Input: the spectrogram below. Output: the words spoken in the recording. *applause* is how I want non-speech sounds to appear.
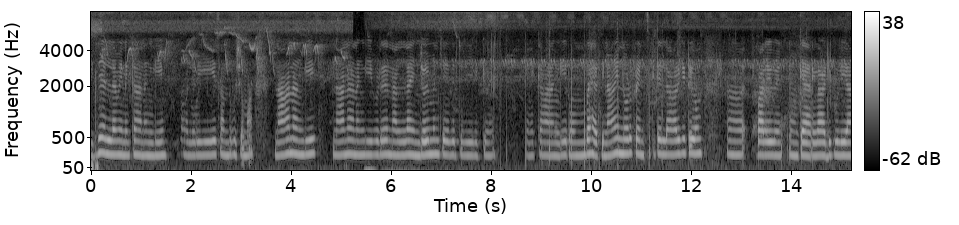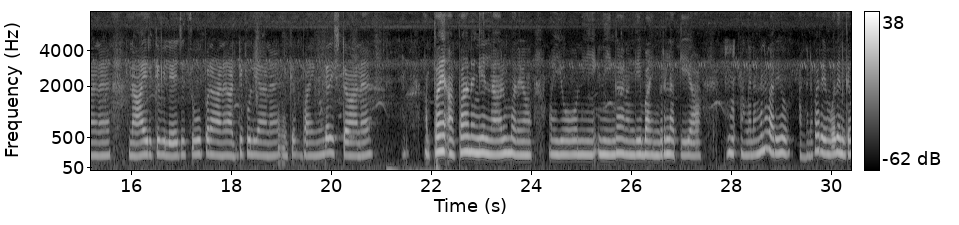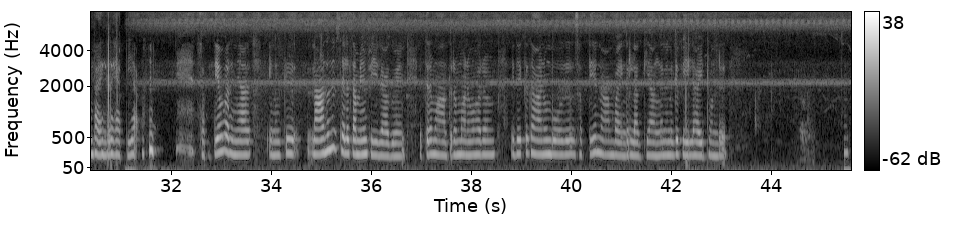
ഇതെല്ലാം എനിക്കാണെങ്കിൽ വളരെ സന്തോഷമാണ് ഞാനാണെങ്കിൽ ഞാനാണെങ്കിൽ ഇവിടെ നല്ല എൻജോയ്മെന്റ് ചെയ്തിട്ട് ജീവിക്കുന്നു എനിക്കാണെങ്കിൽ രൊമ്പ ഹാപ്പി ഞാൻ എന്നോട് ഫ്രണ്ട്സ് ഫ്രണ്ട്സ്ക്കിട്ട് എല്ലാവരുക്കിട്ടും പറയുവേൻ കേരള അടിപൊളിയാണ് നായർക്ക് വില്ലേജ് സൂപ്പറാണ് അടിപൊളിയാണ് എനിക്ക് ഭയങ്കര ഇഷ്ടമാണ്. അപ്പം അപ്പം ആണെങ്കിൽ എല്ലാവരും പറയും അയ്യോ നീ നീങ്കാണെങ്കിൽ ഭയങ്കര ലക്കിയാ അങ്ങനെ അങ്ങനെ പറയും. അങ്ങനെ പറയുമ്പോൾ എനിക്ക് ഭയങ്കര ഹാപ്പിയാണ് *laughs* സത്യം പറഞ്ഞാൽ എനിക്ക് നാണു ചില സമയം ഫീലാകുകയും എത്ര മാത്രം മനോഹരം ഇതൊക്കെ കാണുമ്പോൾ സത്യം ഞാൻ ഭയങ്കര ലക്കി അങ്ങനെ എനിക്ക് ഫീലായിട്ടുണ്ട്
